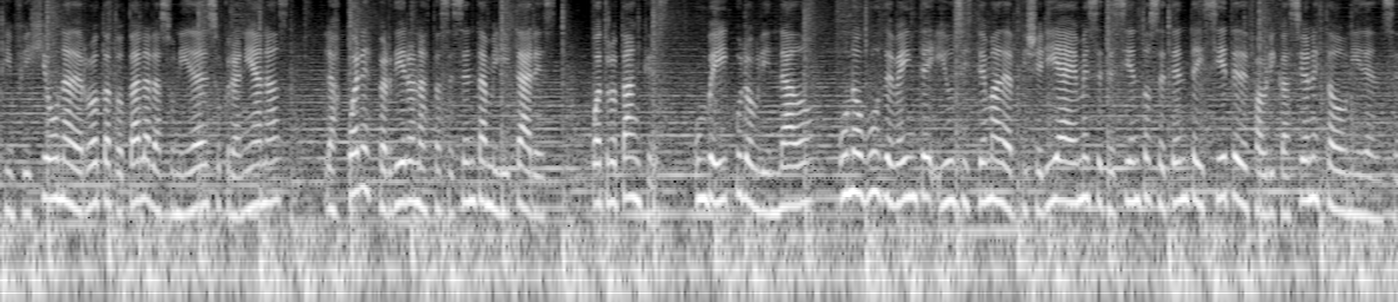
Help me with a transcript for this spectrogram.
que infligió una derrota total a las unidades ucranianas, las cuales perdieron hasta 60 militares, cuatro tanques, un vehículo blindado, un obús de 20 y un sistema de artillería M777 de fabricación estadounidense.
